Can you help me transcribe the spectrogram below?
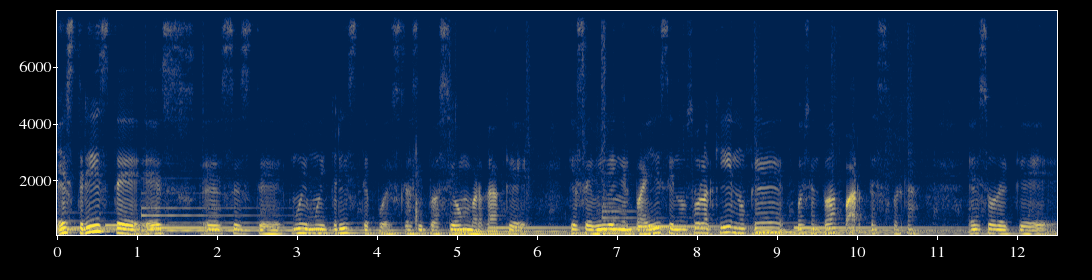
Es triste, es, es este, muy, muy triste pues la situación, ¿verdad? Que que se vive en el país y no solo aquí, no que pues en todas partes, ¿verdad? Eso de que,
